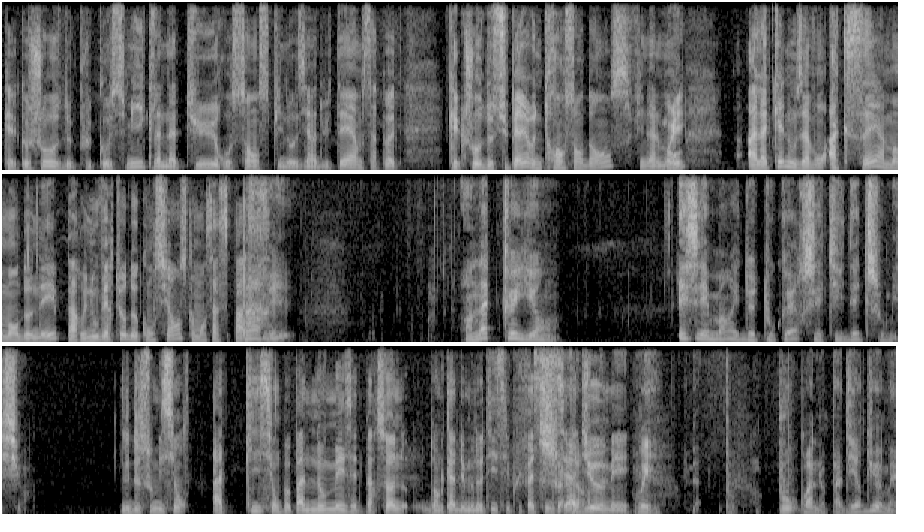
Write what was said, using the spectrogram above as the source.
quelque chose de plus cosmique, la nature au sens spinozien du terme. Ça peut être quelque chose de supérieur, une transcendance finalement, Oui. à laquelle nous avons accès à un moment donné par une ouverture de conscience. Comment ça se passe? Par- en accueillant aisément et de tout cœur cette idée de soumission. Mais de soumission à qui si on peut pas nommer cette personne? Dans le cas du monotisme, c'est plus facile, Ce- c'est à Dieu, mais Oui. Pourquoi ne pas dire Dieu? Mais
